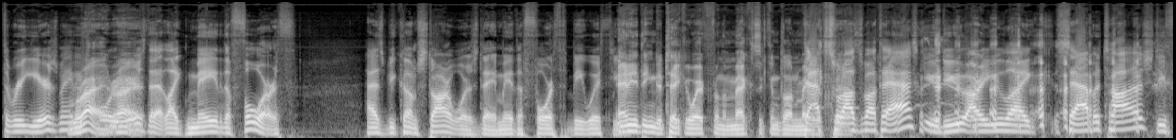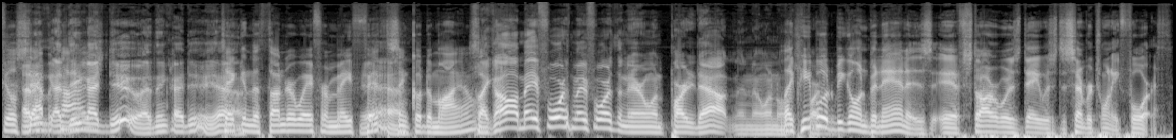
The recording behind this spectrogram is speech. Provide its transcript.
three years, maybe Right, four right. years that like May the fourth has become Star Wars Day. May the fourth be with you. anything to take away from the Mexicans on May. That's what I was about to ask you. Do you are you like sabotaged? Do you feel I sabotaged? I think I do. I think I do. Yeah. Taking the thunder away from May fifth, Yeah. Cinco de Mayo. it's like, oh, May fourth, May fourth, and everyone partied out, and then no one. Like people would be going bananas if Star Wars Day was December twenty fourth.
